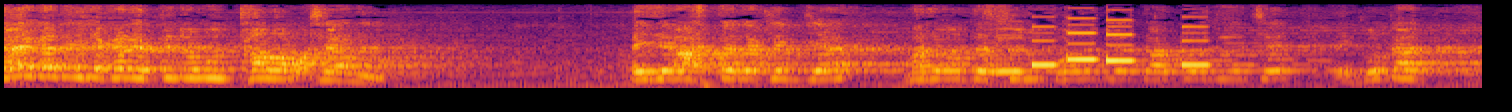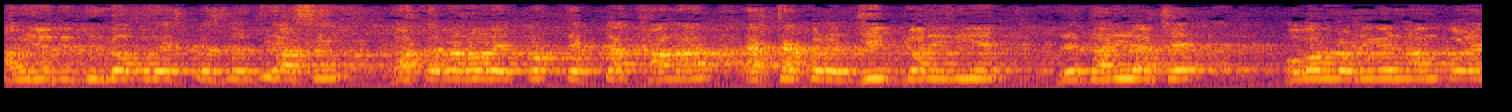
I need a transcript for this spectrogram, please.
জায়গা নেই যেখানে তৃণমূল থালা বসায়নি এই যে রাস্তা দেখেন যে মাঝে মধ্যে ভলেন্টিয়ার দাঁড় করে দিয়েছে। এই গোটা আমি যদি দুর্গাপুর এক্সপ্রেস দিয়ে আসি। রাতের বেলা প্রত্যেকটা থানা একটা করে জিপ গাড়ি নিয়ে যে দাঁড়িয়ে আছে ওভারলোডিং এর নাম করে।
